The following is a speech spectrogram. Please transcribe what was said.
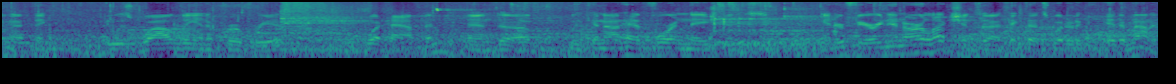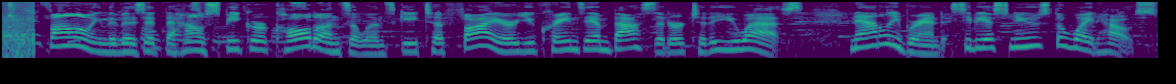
I think it was wildly inappropriate what happened, and uh, we cannot have foreign nations interfering in our elections, and I think that's what it, it amounted to. Following the visit, the House Speaker called on Zelensky to fire Ukraine's ambassador to the U.S. Natalie Brand, CBS News, the White House.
